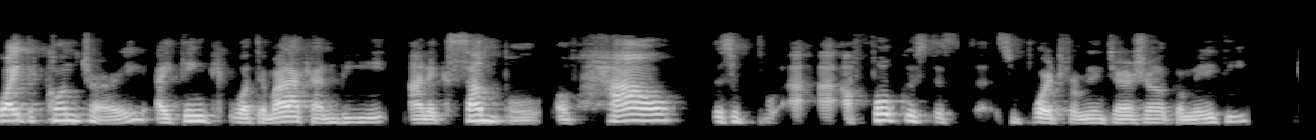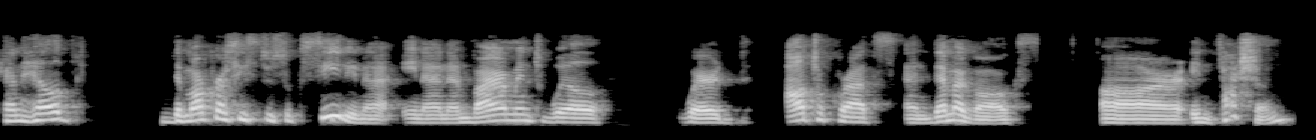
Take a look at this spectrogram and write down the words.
quite the contrary, I think Guatemala can be an example of how the a, focused support from the international community can help democracies to succeed in a in an environment where where autocrats and demagogues are in fashion,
